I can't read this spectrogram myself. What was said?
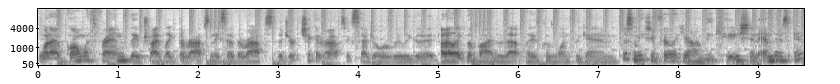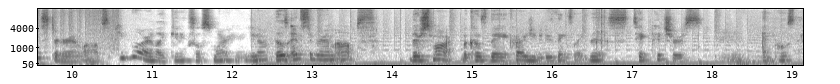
when I've gone with friends, they've tried like the wraps and they said the wraps, the jerk chicken wraps, etc. were really good. But I like the vibe of that place because once again, just makes you feel like you're on vacation. And there's Instagram ops. People are like getting so smart here, you know? Those Instagram ops, they're smart because they encourage you to do things like this. Take pictures and post them.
